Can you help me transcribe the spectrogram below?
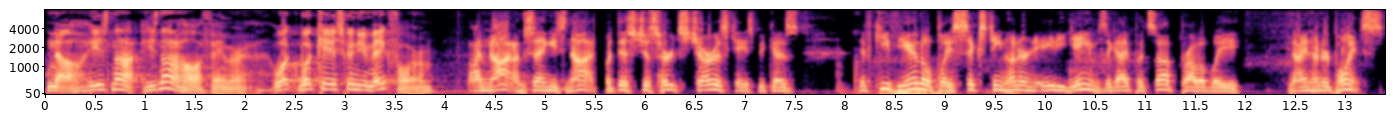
no, he's not. He's not a Hall of Famer. What what case can you make for him? I'm not. I'm saying he's not. But this just hurts Chara's case because if Keith Yandle plays 1,680 games, the guy puts up probably 900 points.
